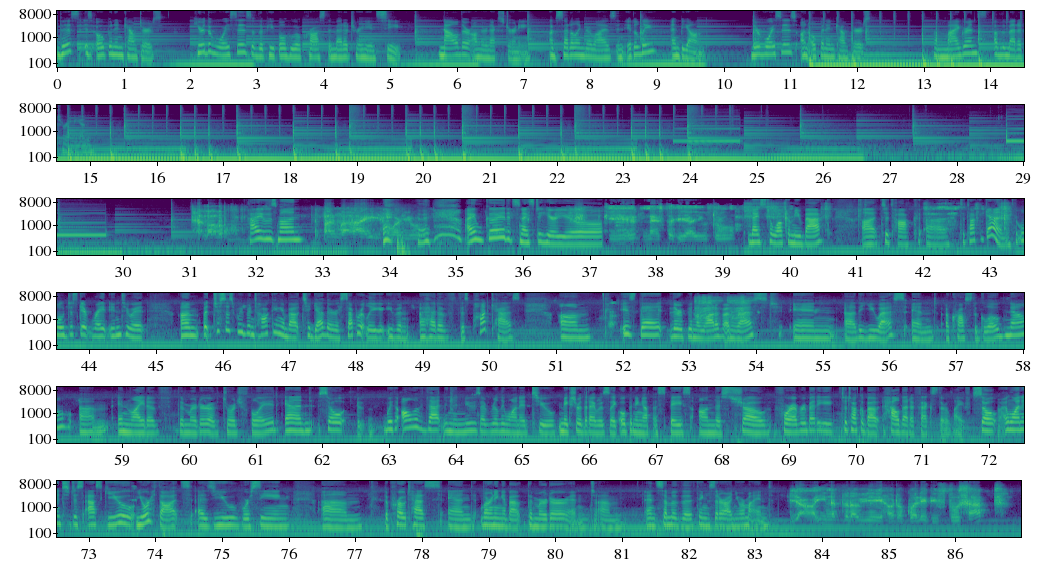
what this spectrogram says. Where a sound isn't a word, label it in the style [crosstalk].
This is Open Encounters. Hear the voices of the people who have crossed the Mediterranean Sea. Now they're on their next journey of settling their lives in Italy and beyond. Their voices on Open Encounters from migrants of the Mediterranean. Hi, Usman. Palma. Hi, how are you? [laughs] I'm good. It's nice to hear you. Good, nice to hear you too. Nice to welcome you back uh, to talk uh, to talk again. We'll just get right into it. Um, but just as we've been talking about together separately, even ahead of this podcast, um, is that there have been a lot of unrest in uh, the U.S. and across the globe now um, in light of the murder of George Floyd. And so, with all of that in the news, I really wanted to make sure that I was like opening up a space on this show for everybody to talk about how that affects their life. So, I wanted to just ask you your thoughts as you were seeing um, the protests and learning about the murder and um, and some of the things that are on your mind. Yeah, in another way, how to call it, is too sad.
